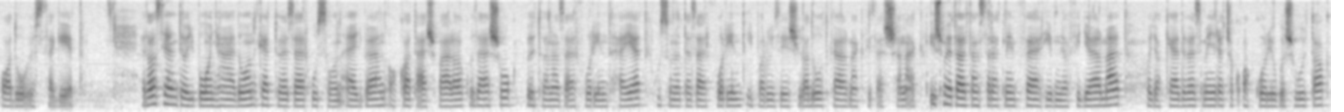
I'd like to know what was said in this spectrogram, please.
adóösszegét. Ez azt jelenti, hogy Bonyhádon 2021-ben a katás vállalkozások 50 ezer forint helyett 25 ezer forint iparüzési adót kell megfizessenek. Ismételten szeretném felhívni a figyelmet, hogy a kedvezményre csak akkor jogosultak,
